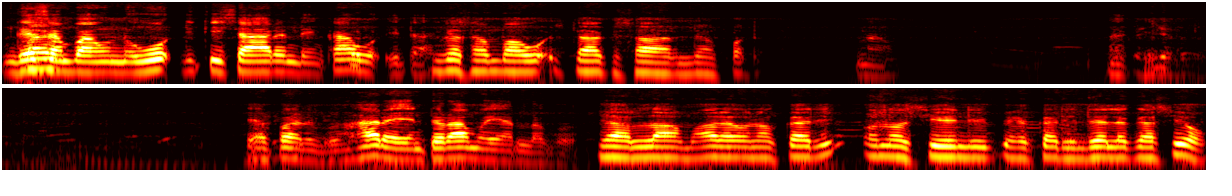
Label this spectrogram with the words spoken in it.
guesa mba no woɗɗiti saare nden ka woɗɗita? Gesa mba woɗɗitaki saare nden fota nam yapaɗe bon hara en torama yalla goo yarlama. Haray onon kadi onon seeni ɓe kadi délégation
